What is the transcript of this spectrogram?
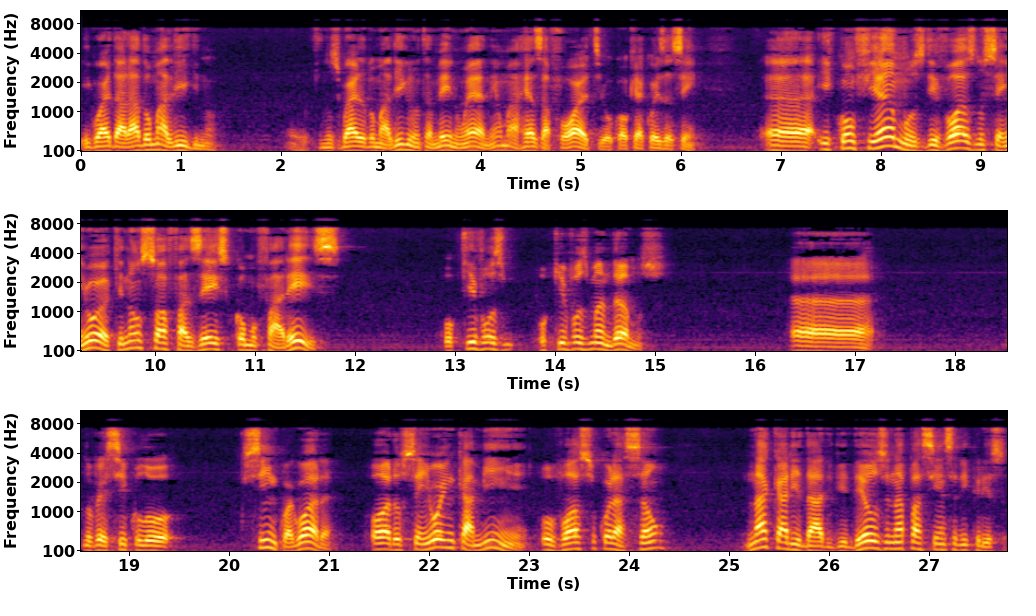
e guardará do maligno. Que nos guarda do maligno também não é nenhuma reza forte ou qualquer coisa assim. Uh, e confiamos de vós no Senhor que não só fazeis como fareis, o que vos, o que vos mandamos. Uh, no versículo 5 agora, ora, o Senhor encaminhe o vosso coração na caridade de Deus e na paciência de Cristo.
